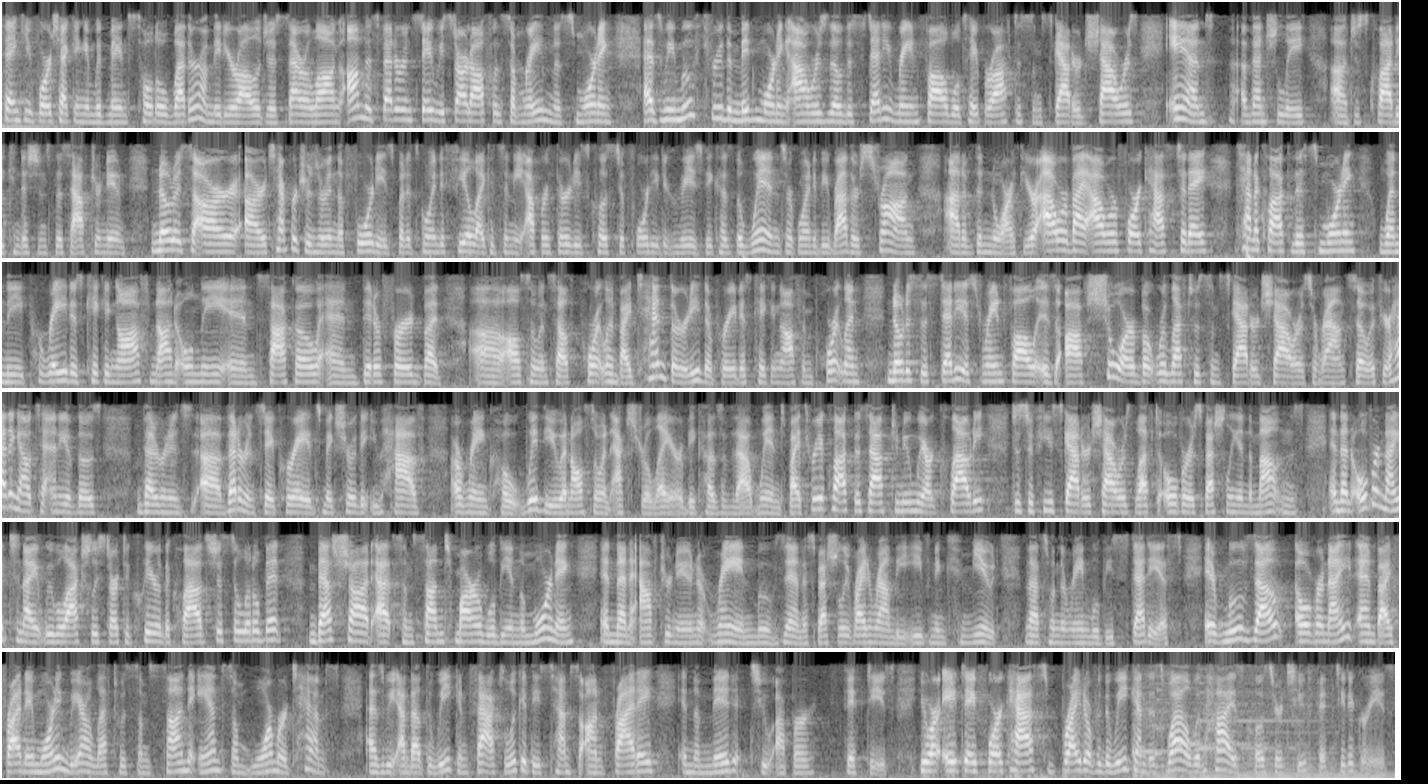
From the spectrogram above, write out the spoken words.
Thank you for checking in with Maine's total weather. I'm meteorologist Sarah Long. On this Veterans Day, we start off with some rain this morning. As we move through the mid-morning hours, though, the steady rainfall will taper off to some scattered showers and eventually uh, just cloudy conditions this afternoon. Notice our, our temperatures are in the 40s, but it's going to feel like it's in the upper 30s, close to 40 degrees, because the winds are going to be rather strong out of the north. Your hour-by-hour -hour forecast today, 10 o'clock this morning, when the parade is kicking off, not only only in Saco and Biddeford, but uh, also in South Portland. By 10:30, the parade is kicking off in Portland. Notice the steadiest rainfall is offshore, but we're left with some scattered showers around. So if you're heading out to any of those Veterans, uh, Veterans Day parades, make sure that you have a raincoat with you and also an extra layer because of that wind. By 3 o'clock this afternoon, we are cloudy, just a few scattered showers left over, especially in the mountains. And then overnight tonight, we will actually start to clear the clouds just a little bit. Best shot at some sun tomorrow will be in the morning, and then afternoon rain moves in, especially right around the evening commute. And that's when the rain will be steadiest. It moves out overnight, and by Friday morning, we are left with some sun and some warmer temps as we end out the week. In fact, look at these temps on Friday in the mid to upper 50s. Your eight-day forecast bright over the weekend as well with highs closer to 50 degrees.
